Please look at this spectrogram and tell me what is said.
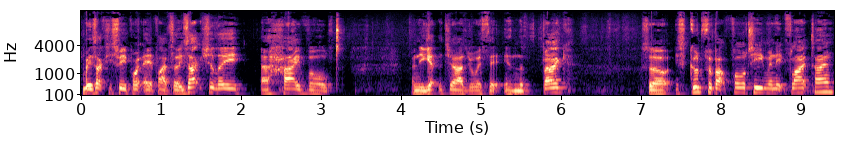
but it's actually 3.85, so it's actually a high volt and you get the charger with it in the bag so it's good for about 14 minute flight time.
